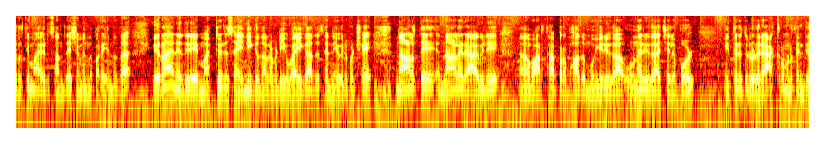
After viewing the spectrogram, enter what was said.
കൃത്യമായൊരു സന്ദേശം എന്ന് പറയുന്നത് ഇറാനെതിരെ മറ്റൊരു സൈനിക നടപടി വൈകാതെ തന്നെ ഒരു പക്ഷേ നാളത്തെ നാളെ രാവിലെ വാർത്താപ്രഭാതം ഉയരുക ഉണരുക ചിലപ്പോൾ ഇത്തരത്തിലുള്ളൊരു ആക്രമണത്തിന്റെ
